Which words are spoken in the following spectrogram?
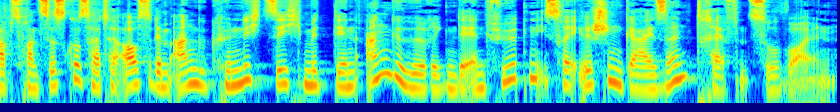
Papst Franziskus hatte außerdem angekündigt, sich mit den Angehörigen der entführten israelischen Geiseln treffen zu wollen.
